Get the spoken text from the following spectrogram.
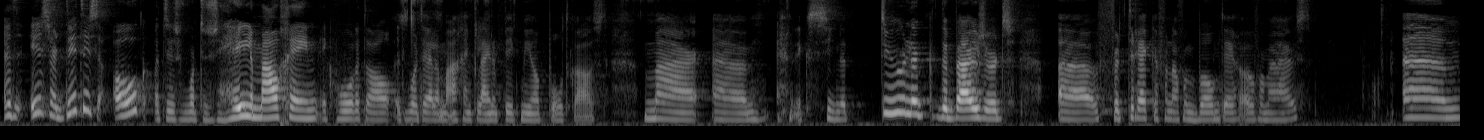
Het is er. Dit is ook. Het is, wordt dus helemaal geen. Ik hoor het al. Het wordt helemaal geen kleine pick me up podcast. Maar ehm, ik zie natuurlijk de buizerd eh, vertrekken vanaf een boom tegenover mijn huis. Ehm,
